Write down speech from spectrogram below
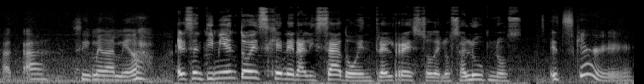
acá, sí me da miedo. El sentimiento es generalizado entre el resto de los alumnos. It's scary.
